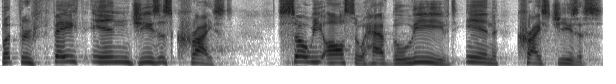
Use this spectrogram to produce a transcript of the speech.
but through faith in Jesus Christ. So we also have believed in Christ Jesus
